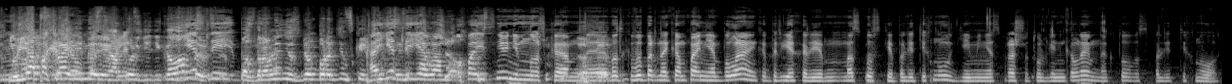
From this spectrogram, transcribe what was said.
Ну, я, по крайней мере, от. Ольги Николаевны Если- поздравления с Днем Бородинской А если я вам поясню немножко, э, вот выборная кампания была, приехали московские политтехнологи, и меня спрашивают, Ольга Николаевна, кто у вас политтехнолог?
